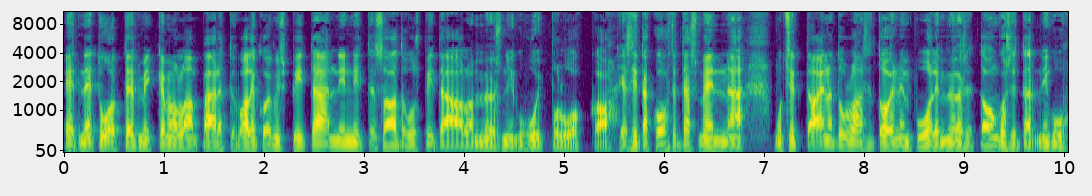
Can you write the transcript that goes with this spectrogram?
että ne tuotteet, mitkä me ollaan päätetty valikoimissa pitää, niin niiden saatavuus pitää olla myös niin kuin huippuluokkaa. Ja sitä kohti tässä mennään, mutta sitten aina tullaan se toinen puoli myös, että onko sitä, niin kuin,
